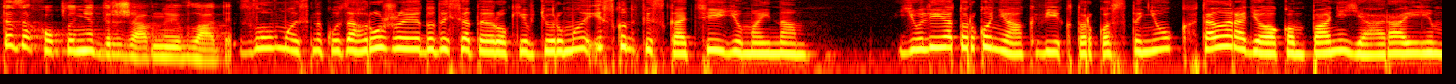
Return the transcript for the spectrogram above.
та захоплення державної влади. Зловмиснику загрожує до 10 років тюрми із конфіскацією майна. Юлія Торконяк, Віктор Костенюк, телерадіокомпанія Раїм.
